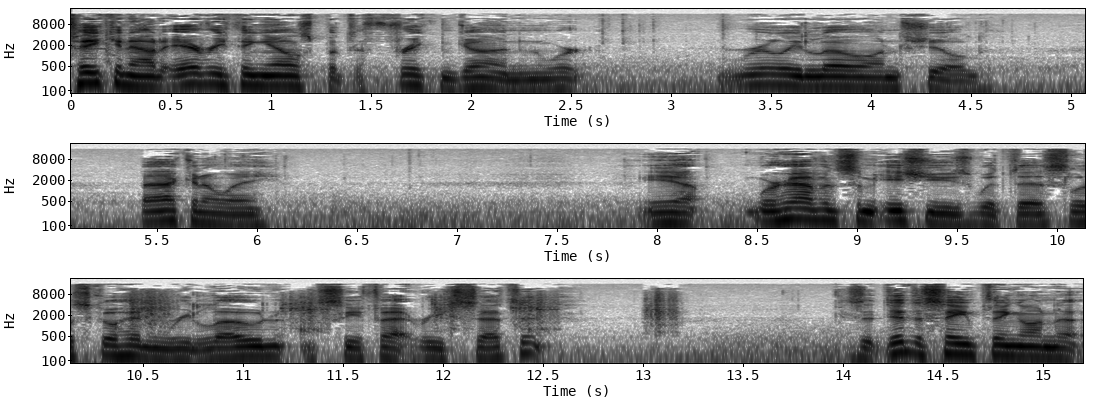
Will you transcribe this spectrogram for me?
I'm taking out everything else but the freaking gun, and we're really low on shield. Backing away. Yeah, we're having some issues with this. Let's go ahead and reload and see if that resets it. Because it did the same thing on the,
